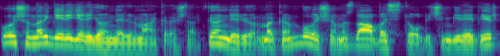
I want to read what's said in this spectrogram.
bu ışınları geri geri gönderelim arkadaşlar. Gönderiyorum. Bakın bu ışığımız daha basit olduğu için birebir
